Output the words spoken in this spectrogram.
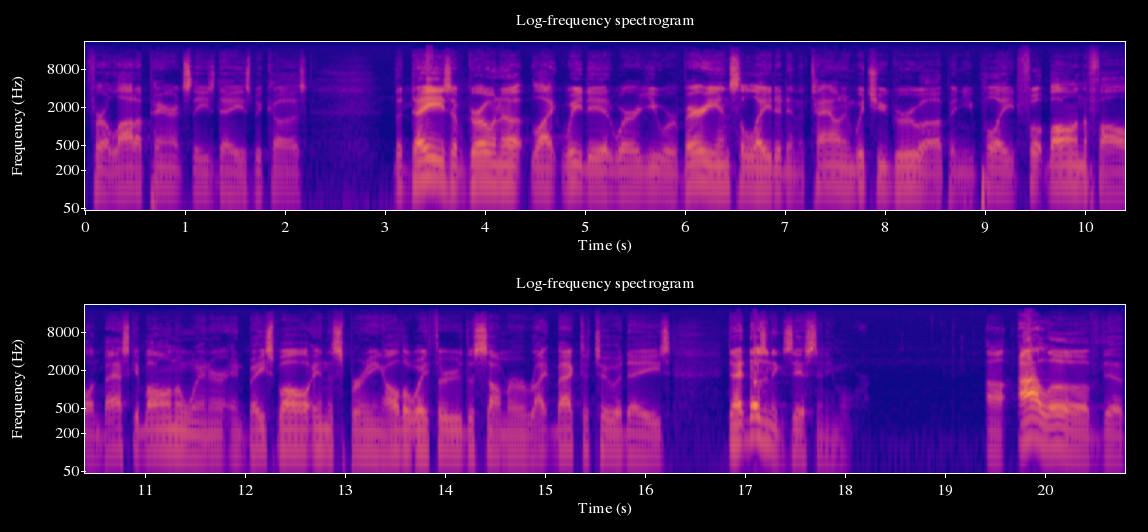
for a lot of parents these days because the days of growing up like we did where you were very insulated in the town in which you grew up and you played football in the fall and basketball in the winter and baseball in the spring all the way through the summer right back to two a days that doesn't exist anymore uh, i love the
